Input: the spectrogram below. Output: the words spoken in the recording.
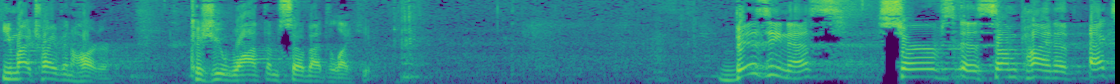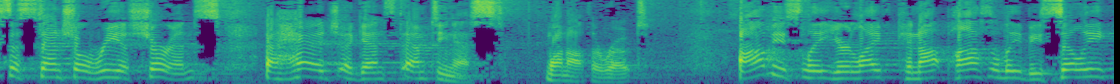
you might try even harder because you want them so bad to like you. Busyness serves as some kind of existential reassurance, a hedge against emptiness, one author wrote. Obviously, your life cannot possibly be silly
